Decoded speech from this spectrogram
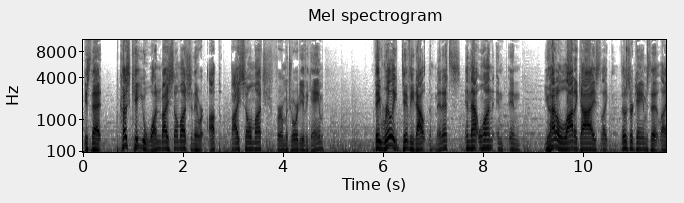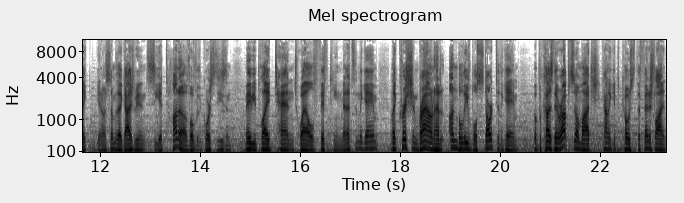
is that because KU won by so much and they were up by so much for a majority of the game, they really divvied out the minutes in that one. And, and you had a lot of guys, like, those are games that, like, you know, some of the guys we didn't see a ton of over the course of the season maybe played 10, 12, 15 minutes in the game. And, like, Christian Braun had an unbelievable start to the game but because they were up so much, you kind of get to coast to the finish line.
